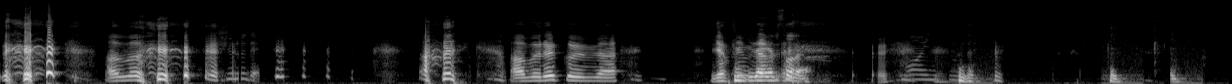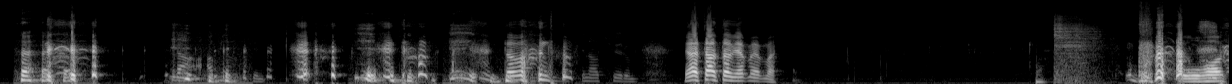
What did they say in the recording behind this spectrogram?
Allah. şunu de. Amına koyayım ya. Yapayım bir de ben. yapsana. Bu aynısını de. ya abi tamam tamam. Gittin atıyorum. Ya tamam tamam yapma yapma. Oha.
